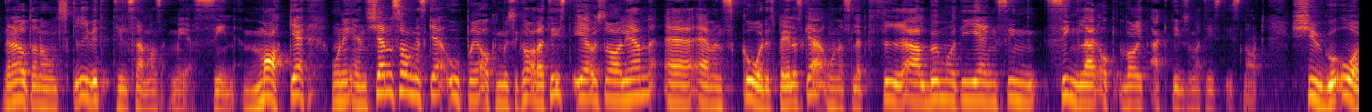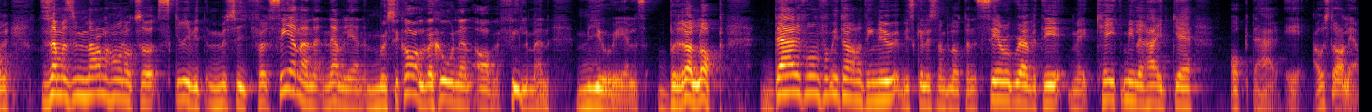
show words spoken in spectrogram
Den här låten har hon skrivit tillsammans med sin make. Hon är en känd sångerska, opera och musikalartist i Australien, eh, även skådespelerska. Hon har släppt fyra album och ett gäng singlar och varit aktiv som artist i snart 20 år. Tillsammans med sin man har hon också skrivit musik för scenen, nämligen musikalversionen av filmen Muriels bröllop. Därifrån får vi inte höra någonting nu. Vi ska lyssna på låten Zero Gravity med Kate Miller Heidke och det här är Australien.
